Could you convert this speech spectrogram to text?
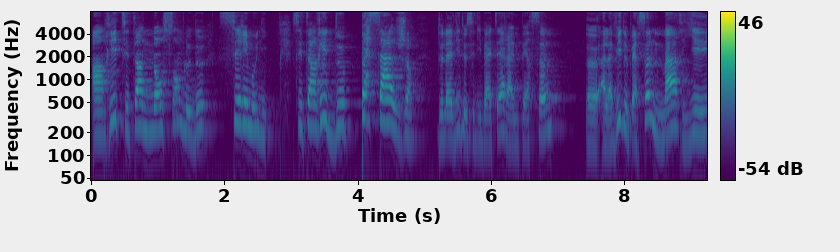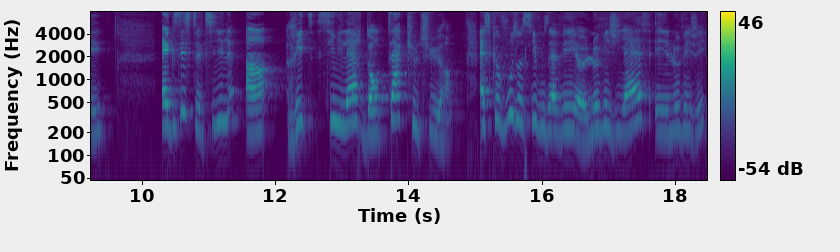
Un rite, c'est un ensemble de cérémonies. C'est un rite de passage de la vie de célibataire à une personne, euh, à la vie de personne mariée. Existe-t-il un rite similaire dans ta culture? Est-ce que vous aussi vous avez euh, le VJF et le VG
